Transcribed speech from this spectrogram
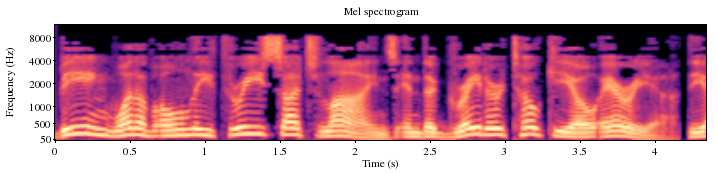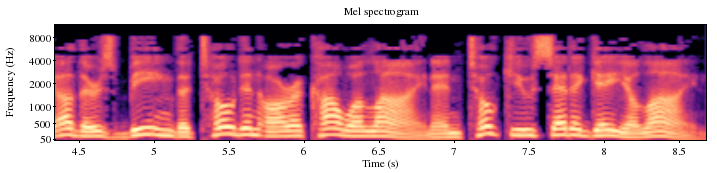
being one of only three such lines in the Greater Tokyo area the others being the Toden Arakawa Line and Tokyu Setagaya Line,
